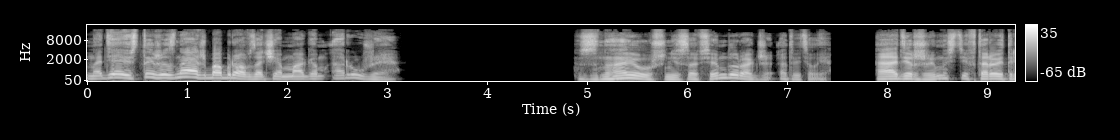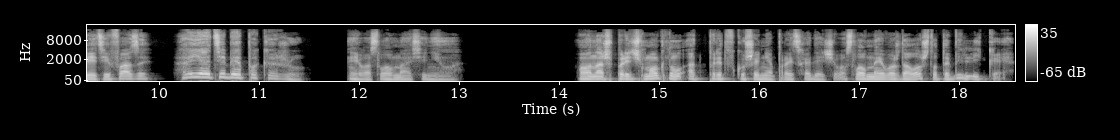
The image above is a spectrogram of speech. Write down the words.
Надеюсь, ты же знаешь, Бобров, зачем магам оружие? «Знаю уж, не совсем дурак же», — ответил я. «А одержимости второй и третьей фазы?» «А я тебе покажу». Его словно осенило. Он аж причмокнул от предвкушения происходящего, словно его ждало что-то великое.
